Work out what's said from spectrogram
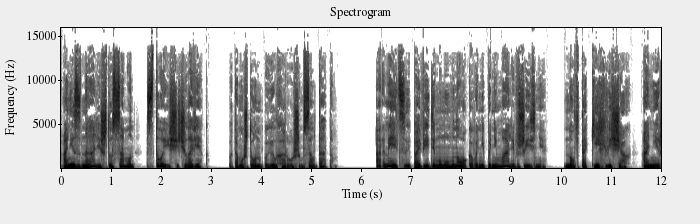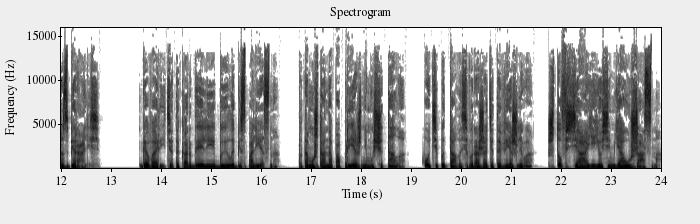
Они знали, что сам он стоящий человек, потому что он был хорошим солдатом. Армейцы, по-видимому, многого не понимали в жизни, но в таких вещах они разбирались. Говорить это Корделии было бесполезно, потому что она по-прежнему считала, хоть и пыталась выражать это вежливо, что вся ее семья ужасна.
